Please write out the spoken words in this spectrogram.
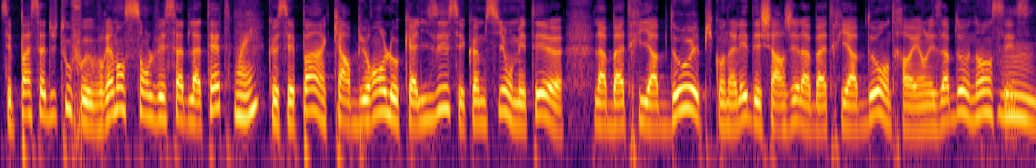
c'est pas ça du tout. Il faut vraiment s'enlever ça de la tête que c'est pas un carburant localisé. C'est comme si on mettait euh, la batterie abdos et puis qu'on allait décharger la batterie abdos en travaillant les abdos. Non, c'est, hmm.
